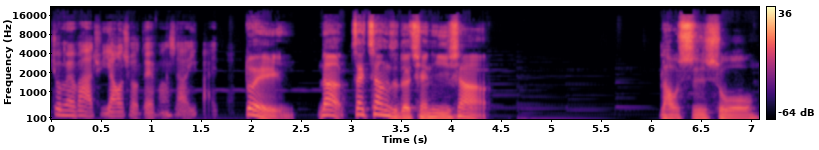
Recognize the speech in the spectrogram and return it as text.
就没有办法去要求对方是要一百的。对，那在这样子的前提下，老实说，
